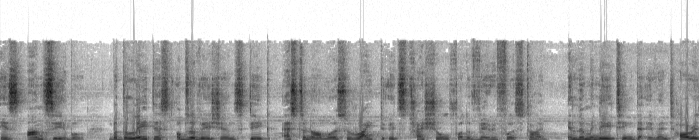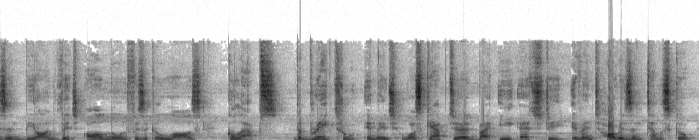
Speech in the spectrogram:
is unseeable but the latest observations take astronomers right to its threshold for the very first time, illuminating the event horizon beyond which all known physical laws collapse. The breakthrough image was captured by EHT Event Horizon Telescope,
